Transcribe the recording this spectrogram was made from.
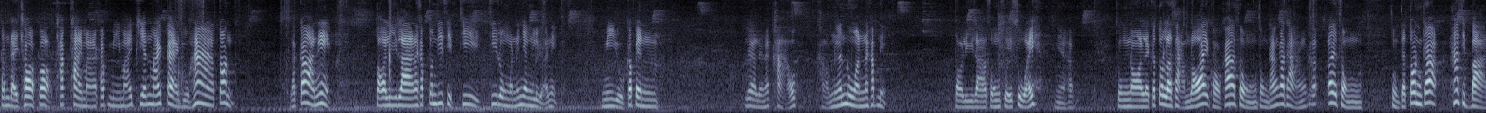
ท่านใดชอบก็ทักทายมาครับมีไม้เพี้ยนไม้แปลกอยู่ห้าต้น แล้วก็นี่ตอลีลานะครับต้นที่สิบที่ที่ลงวันนั้นยังเหลือนี่มีอยู่ก็เป็นเรียกอะไรนะขาวขาวเนื้อนวลนะครับนี่ตอลีลาทรงสวยๆเนี่ยครับทรงนอนเลยก็ต้นละสามร้อยขอค่าส่งส่งทั้งกระถางเอ้ยส่งส่งแต่ต้นก็ห้าสิบาท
